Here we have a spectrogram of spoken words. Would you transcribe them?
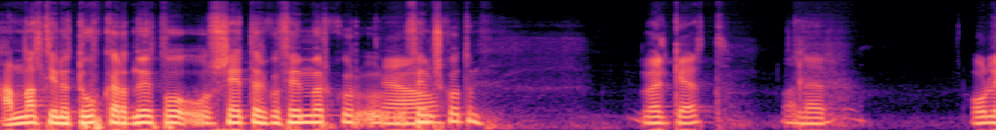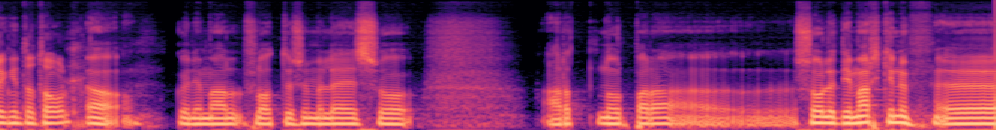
hann allt í hennu dúkar hann upp og, og setur eitthvað fimm mörg úr, fimm skotum. Vel gert. Hann er ólíkind á tól. Já, Gunni Mal flottu sem er leiðis og Arnór bara uh, solid í markinu. Uh,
